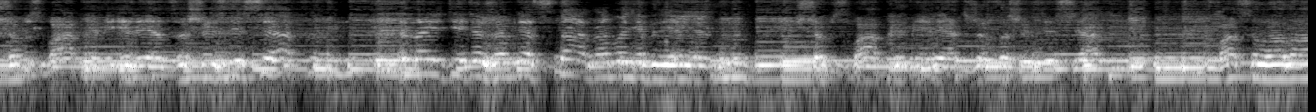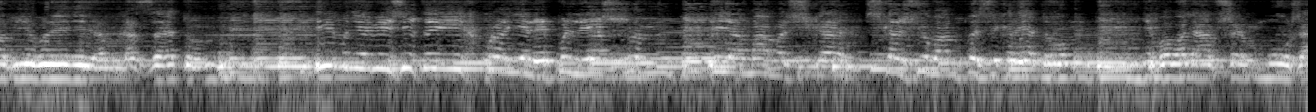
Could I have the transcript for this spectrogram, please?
Чтоб с бабками лет за шестьдесят. Найдите же мне старого еврея, Чтоб с бабками и лет же за шестьдесят. Послала объявление в газету, И мне визиты их проели плешем. Я, мамочка, скажу вам по секрету, Не повалявшим мужа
